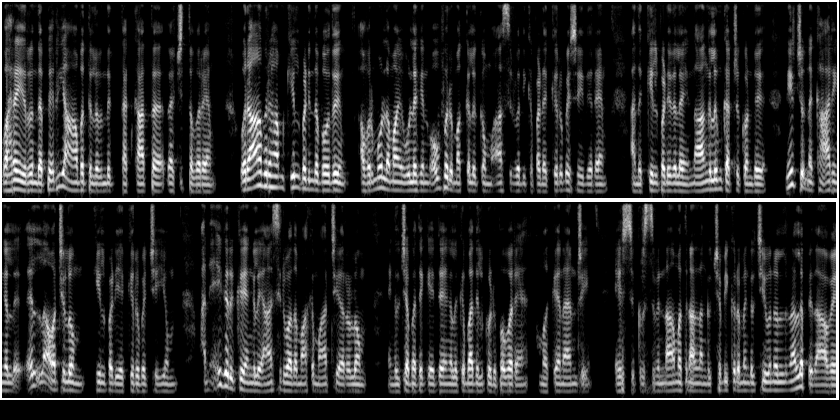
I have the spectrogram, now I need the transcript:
வர இருந்த பெரிய ஆபத்திலிருந்து தற்காத்த ரட்சித்தவர். ஒரு ஆபிரகாம் கீழ்ப்படிந்த போது அவர் மூலமாய் உலகின் ஒவ்வொரு மக்களுக்கும் ஆசிர்வதிக்கப்பட கிருபை செய்திறேன் அந்த கீழ்ப்படிதலை நாங்களும் கற்றுக்கொண்டு நீர் சொன்ன காரியங்கள் எல்லாவற்றிலும் கீழ்ப்படிய கிருபை செய்யும். அநேகருக்கு எங்களை ஆசீர்வாதமாக மாற்றி அருளும். எங்கள் செபத்தை கேட்டு எங்களுக்கு பதில் கொடுப்பவரே. உமக்கு நன்றி. ஏசு கிறிஸ்துவின் நாமத்தினால் நாங்கள் செபிக்கிறோம் எங்கள் ஜீவனில் நல்ல பிதாவே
